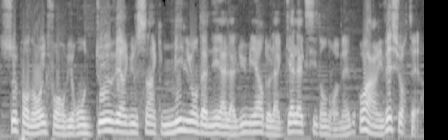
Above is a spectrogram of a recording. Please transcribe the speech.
Cependant, il faut environ 2,5 millions d'années à la lumière de la galaxie d'Andromède pour arriver sur Terre.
